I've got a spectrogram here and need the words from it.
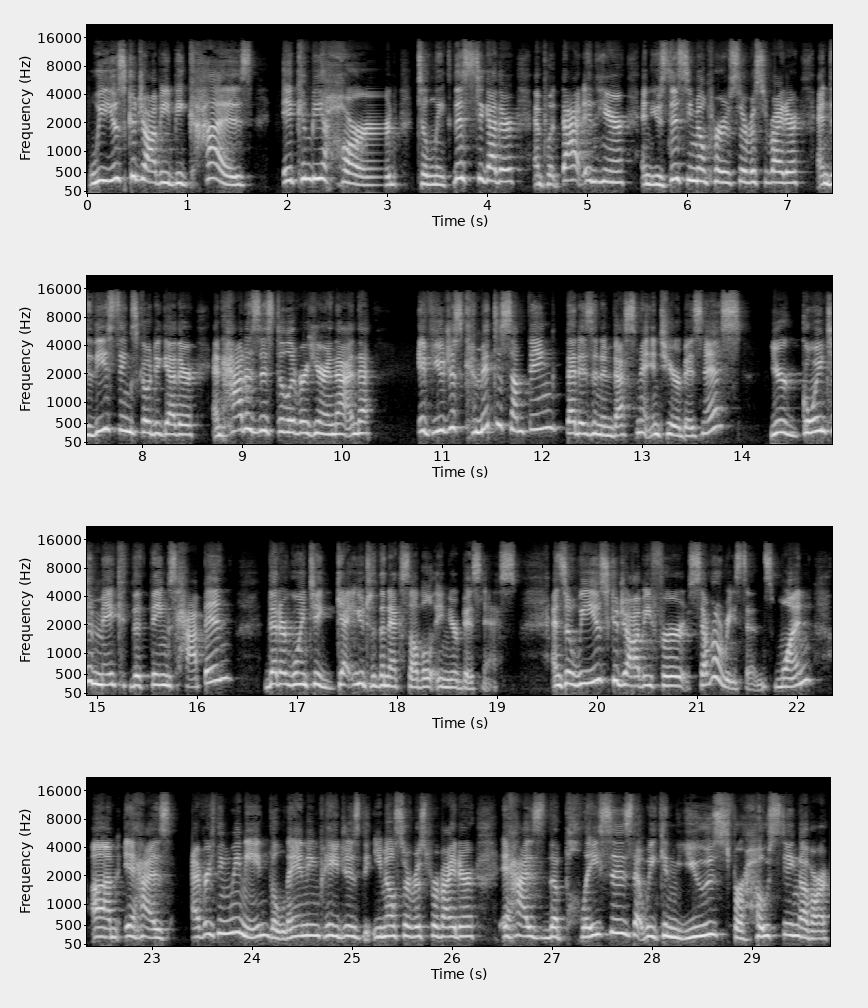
We use Kajabi because it can be hard to link this together and put that in here and use this email per service provider. And do these things go together? And how does this deliver here and that and that? If you just commit to something that is an investment into your business, you're going to make the things happen that are going to get you to the next level in your business. And so we use Kajabi for several reasons. One, um, it has everything we need the landing pages, the email service provider. It has the places that we can use for hosting of our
